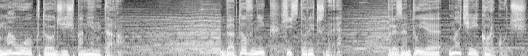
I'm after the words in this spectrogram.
Mało kto dziś pamięta. Datownik historyczny prezentuje Maciej Korkuć.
